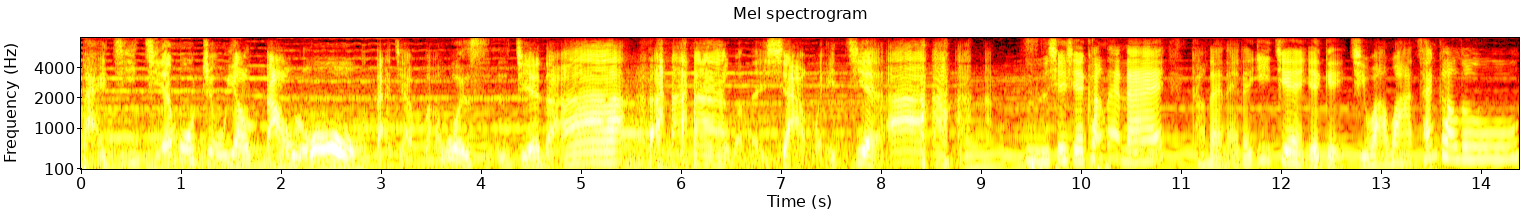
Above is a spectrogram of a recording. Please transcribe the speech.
百集节目就要到喽，大家把握时间啊！哈哈哈，我们下回见啊！哈哈，嗯，谢谢康奶奶，康奶奶的意见也给吉娃娃参考喽。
